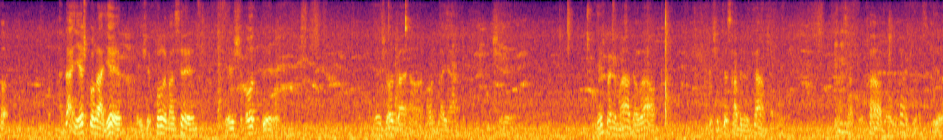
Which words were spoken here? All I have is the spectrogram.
טוב, עדיין יש פה לעיין, שפה למעשה יש עוד, אה, יש עוד עוד בעיה, שיש בגמרא דבר, בשיטת עשרה בנתם, קצת מאוחר, אבל רק להזכיר.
